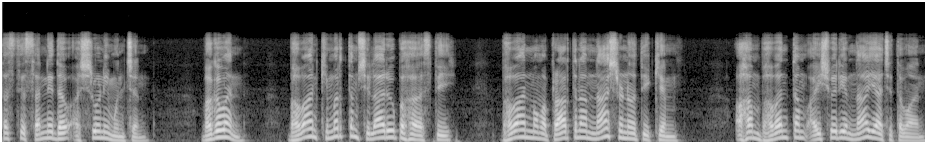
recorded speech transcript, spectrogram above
तस्य सन्निधौ अश्रूणि मुञ्चन्। भगवन्, भवान् किमर्थं शिलारूपः अस्ति? भवान् मम प्रार्थनां न शृणोति किम्? अहं भवन्तम् ऐश्वर्यं न याचितवान्।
